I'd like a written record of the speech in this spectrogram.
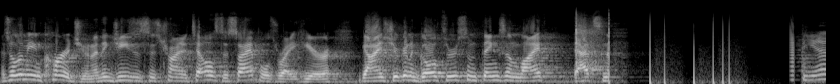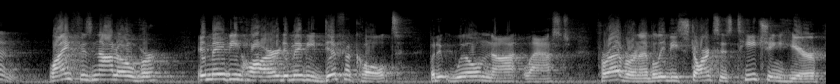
And so let me encourage you, and I think Jesus is trying to tell his disciples right here guys, you're going to go through some things in life. That's not the end. Life is not over. It may be hard, it may be difficult, but it will not last forever. And I believe he starts his teaching here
